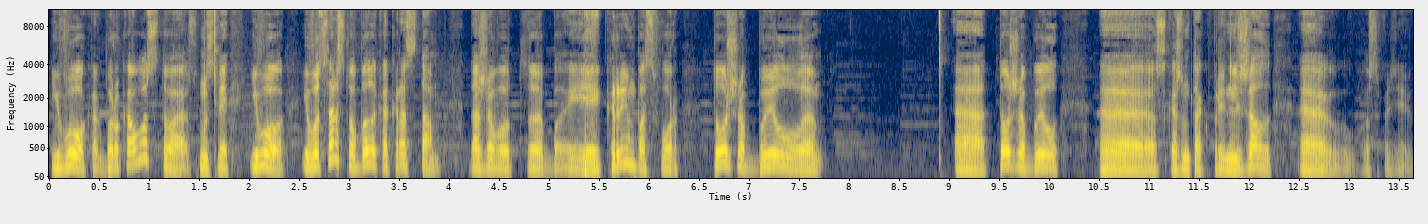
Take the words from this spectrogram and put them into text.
его как бы руководство, в смысле его, его царство было как раз там. Даже вот Крым, Босфор тоже был, тоже был э, скажем так, принадлежал, э, господи,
